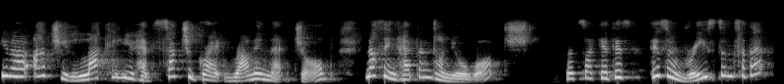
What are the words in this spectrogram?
you know, aren't you lucky you had such a great run in that job? Nothing happened on your watch. it's like, yeah, there's, there's a reason for that.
